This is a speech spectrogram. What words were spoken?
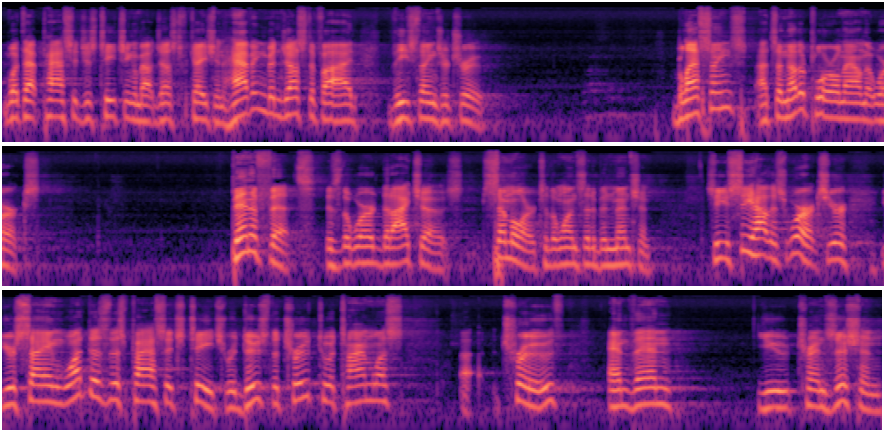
what that passage is teaching about justification? Having been justified, these things are true. Blessings, that's another plural noun that works. Benefits is the word that I chose, similar to the ones that have been mentioned. So you see how this works. You're, you're saying, what does this passage teach? Reduce the truth to a timeless uh, truth, and then you transition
